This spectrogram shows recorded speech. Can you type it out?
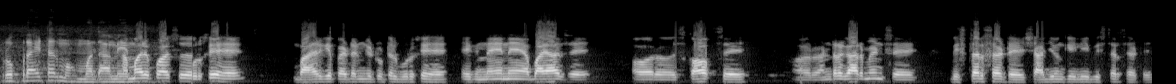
प्रोपराइटर मोहम्मद आमिर। हमारे पास बुरखे है। बाहर के पैटर्न के टोटल बुरखे है। एक नए नए अबायाज है और स्कॉफ्स है और अंडरगारमेंट्स है। बिस्तर सेट है, शादियों के लिए बिस्तर सेट है।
